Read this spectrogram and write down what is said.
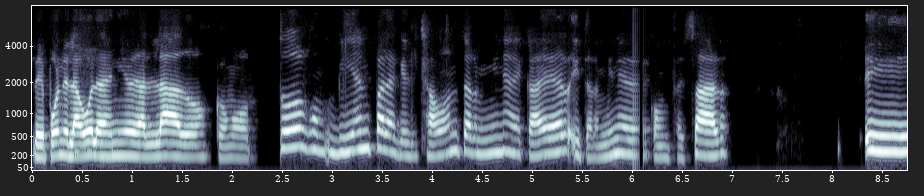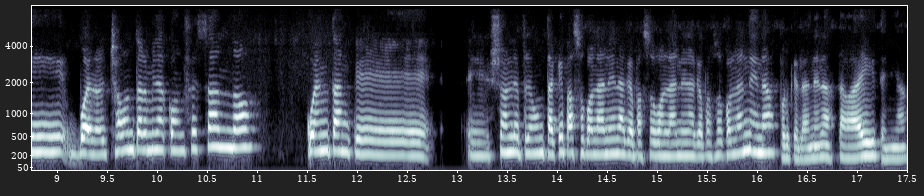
Le pone la bola de nieve al lado, como todo bien para que el chabón termine de caer y termine de confesar. Y bueno, el chabón termina confesando, cuentan que eh, John le pregunta qué pasó con la nena, qué pasó con la nena, qué pasó con la nena, porque la nena estaba ahí, tenía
